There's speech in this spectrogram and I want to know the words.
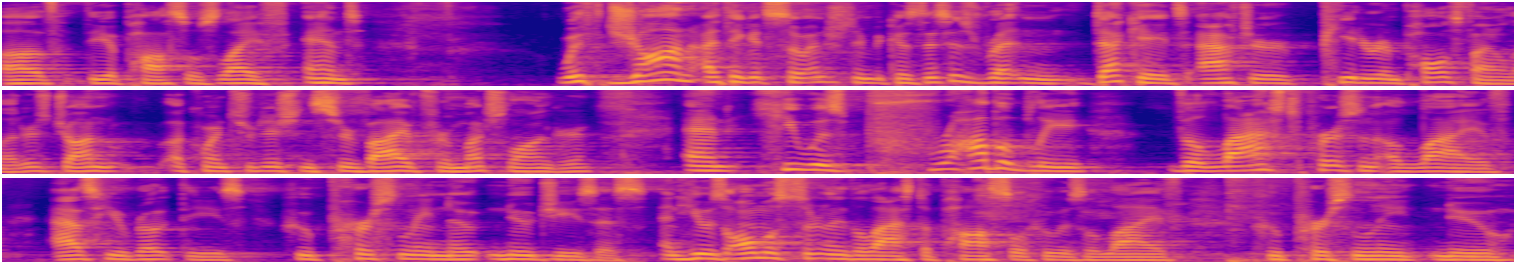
of the apostle's life. And with John, I think it's so interesting because this is written decades after Peter and Paul's final letters. John, according to tradition, survived for much longer. And he was probably the last person alive as he wrote these who personally knew Jesus. And he was almost certainly the last apostle who was alive who personally knew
